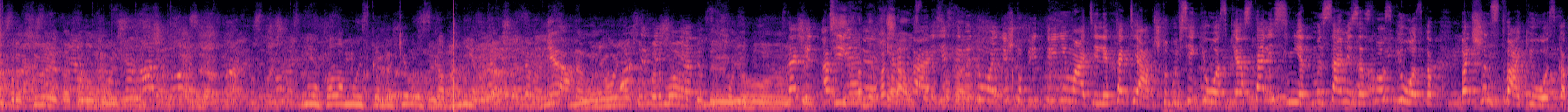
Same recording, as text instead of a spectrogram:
І працює на Коломойському. Ну, Коломойского киоска нет. Ну, у нього є супермаркети, у його Значит, а следующая такая. Если вы думаете, что предприниматели хотят, чтобы все киоски остались, нет, мы сами за снос киосков, большинства киосков.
